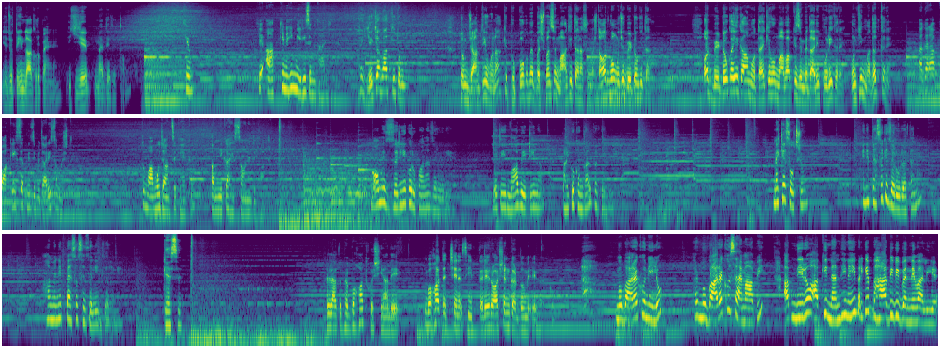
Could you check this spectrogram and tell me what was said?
ये जो तीन लाख रुपए हैं ये मैं दे देता हूँ। क्यों? ये आपकी नहीं मेरी ज़िम्मेदारी है। अरे ये क्या बात की तुमने? तुम जानती हो ना कि पुप्पो को मैं बचपन से माँ की तरह समझता हूँ और वो मुझे बेटों की तरह। और बेटों का ही काम होता है कि वो माँ बाप की ज़िम्मेदारी पूरी करें उनकी मदद करें। अगर आप वाकई से अपनी ज़िम्मेदारी समझते हैं तो मामू जान से कहकर अम्मी का हिस्सा उन्हें दिखा दें। मॉम इस ज़रिए को रुकवाना ज़रूरी है। नहीं तो ये माँ बेटी ना भाई को कंगाल कर देंगे। मैं क्या सोच रही हूँ? इन्हें पैसों की ज़रूरत है ना? हम इन्हें पैसों से जलील करेंगे। कैसे? अल्लाह तुम्हें बहुत खुशियाँ दे बहुत अच्छे नसीब करे रोशन कर दो मेरे घर को। मुबारक हो नीलो और मुबारक हो सायमा आपी। आप नीलो आपकी नंद ही नहीं बल्कि भाभी भी बनने वाली है।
